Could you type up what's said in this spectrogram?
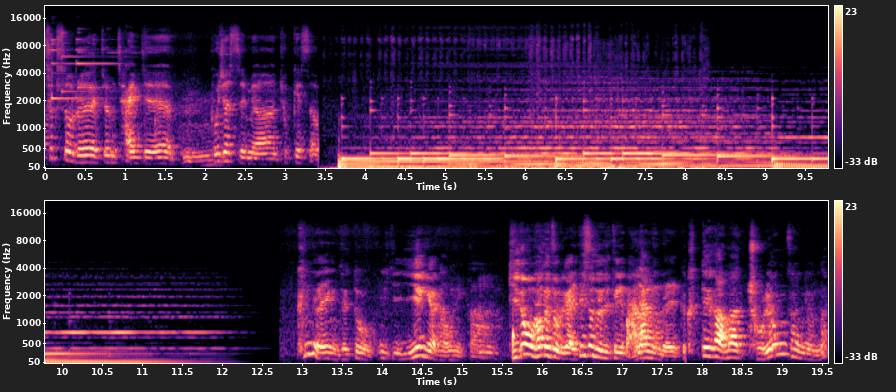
숙소를 좀 잘 좀 보셨으면 좋겠어. 근데 이제 또 이게 이 얘기가 나오니까 음. 기도하면서 우리가 에피소드들이 되게 많았는데 그- 그때가 아마 조령산이었나?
